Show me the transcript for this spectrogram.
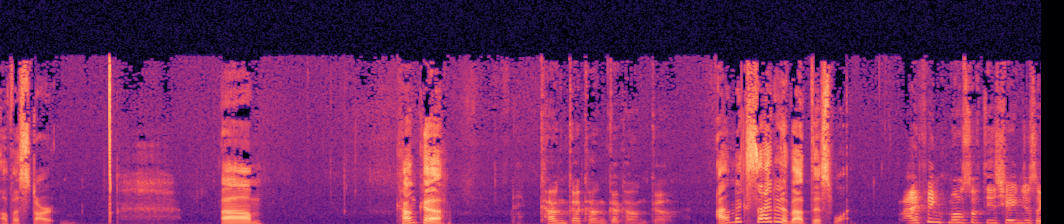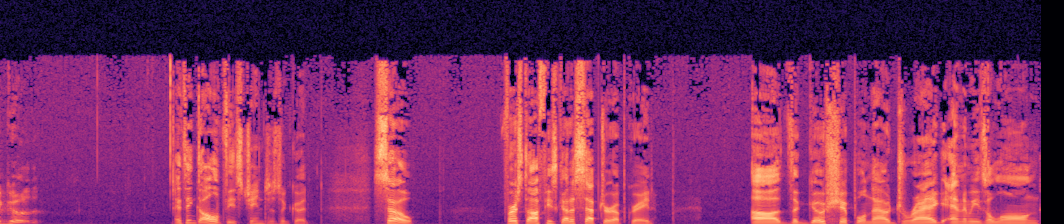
of a start. Um, Kunkka, Kunkka, Kunkka, Kunkka. I'm excited about this one. I think most of these changes are good. I think all of these changes are good. So, first off, he's got a scepter upgrade. Uh, the ghost ship will now drag enemies along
